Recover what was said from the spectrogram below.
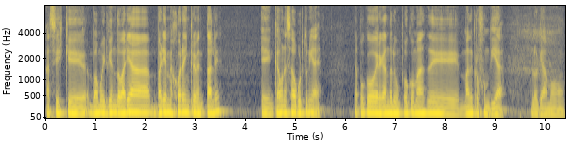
así es que vamos a ir viendo varias, varias mejoras incrementales en cada una de esas oportunidades. De a poco agregándole un poco más de, más de profundidad lo que vamos,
